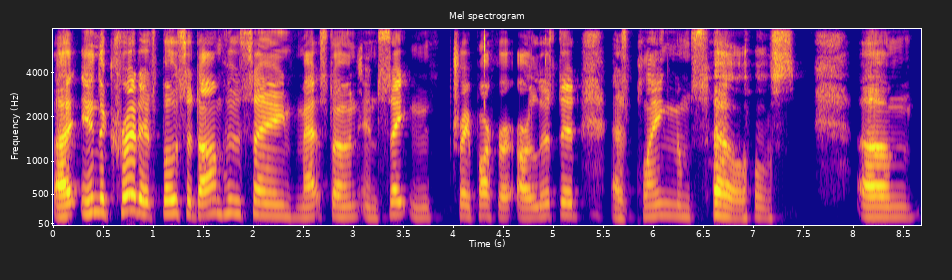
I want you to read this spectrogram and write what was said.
Uh, in the credits, both Saddam Hussein, Matt Stone, and Satan, Trey Parker, are listed as playing themselves. Um,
